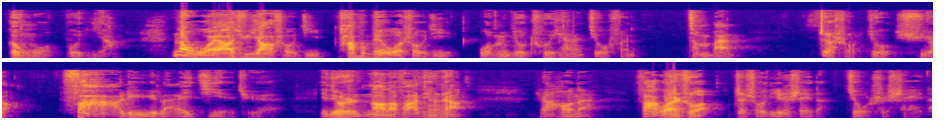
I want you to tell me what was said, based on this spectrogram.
跟我不一样。那我要去要手机，他不给我手机，我们就出现了纠纷，怎么办？这时候就需要法律来解决，也就是闹到法庭上，然后呢，法官说这手机是谁的，就是谁的。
